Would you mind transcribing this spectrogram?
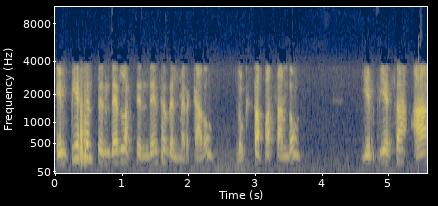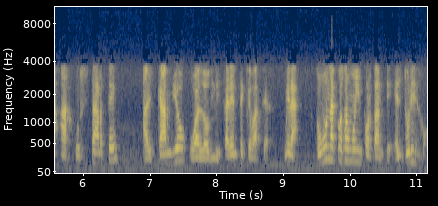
empieza a entender las tendencias del mercado, lo que está pasando, y empieza a ajustarte al cambio o a lo diferente que va a ser. Mira, como una cosa muy importante, el turismo.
